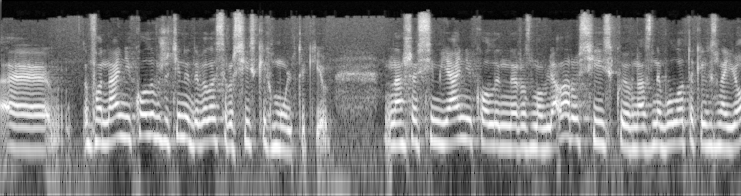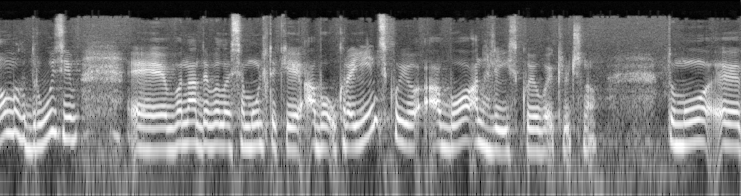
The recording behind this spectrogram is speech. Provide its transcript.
е, вона ніколи в житті не дивилася російських мультиків. Наша сім'я ніколи не розмовляла російською, в нас не було таких знайомих, друзів. Е, вона дивилася мультики або українською, або англійською виключно. Тому е,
